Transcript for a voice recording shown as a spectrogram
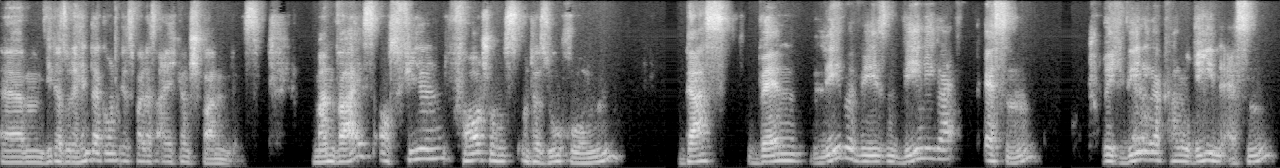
ähm, wie da so der Hintergrund ist, weil das eigentlich ganz spannend ist. Man weiß aus vielen Forschungsuntersuchungen, dass wenn Lebewesen weniger essen, sprich weniger Kalorien essen,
